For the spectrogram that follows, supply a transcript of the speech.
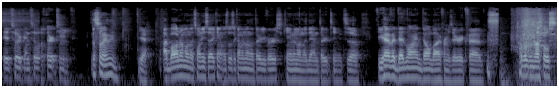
It took until the 13th. That's what I mean. Yeah. I bought them on the 22nd. Was supposed to come in on the 31st. Came in on the damn 13th. So if you have a deadline, don't buy from Zarek Fab. How about the knuckles?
